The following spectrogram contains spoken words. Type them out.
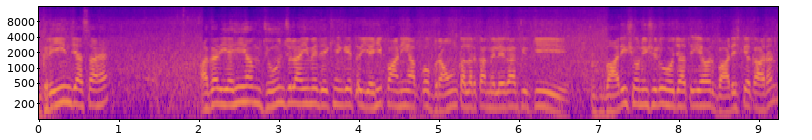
ग्रीन जैसा है। अगर यही हम जून, जुलाई में देखेंगे तो यही पानी आपको ब्राउन कलर का मिलेगा क्योंकि बारिश होनी शुरू हो जाती है और बारिश के कारण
